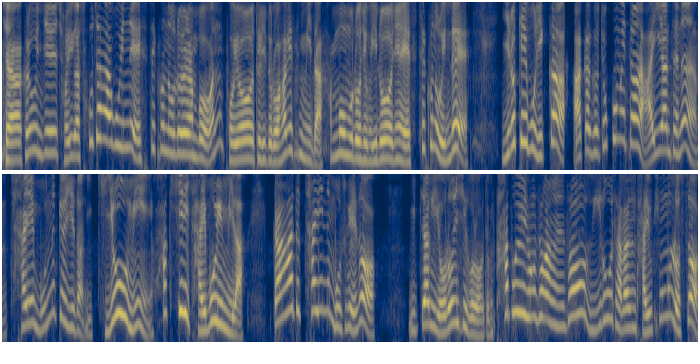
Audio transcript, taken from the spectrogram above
자 그리고 이제 저희가 소장하고 있는 에스테크놀을 한번 보여드리도록 하겠습니다. 한 몸으로 지금 이루어진 에스테크놀인데 이렇게 보니까 아까 그 조그맸던 아이한테는 잘 못 느껴지던 이 귀여움이 확실히 잘 보입니다. 가득 차 있는 모습에서 입장이 이런 식으로 좀 탑을 형성하면서 위로 자라는 다육식물로서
